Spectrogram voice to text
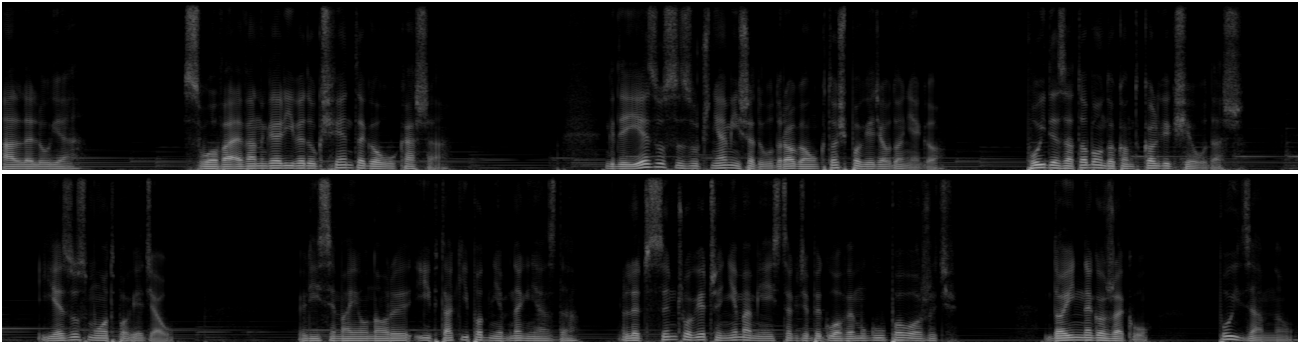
Alleluja. Słowa Ewangelii według świętego Łukasza. Gdy Jezus z uczniami szedł drogą, ktoś powiedział do niego: Pójdę za tobą dokądkolwiek się udasz. Jezus mu odpowiedział: Lisy mają nory i ptaki podniebne gniazda lecz syn człowieczy nie ma miejsca, gdzieby głowę mógł położyć. Do innego rzekł: Pójdź za mną.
